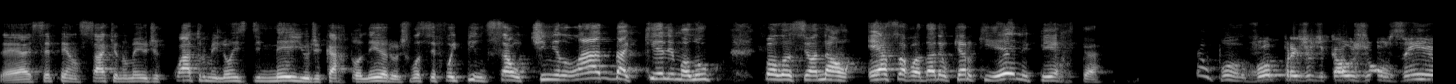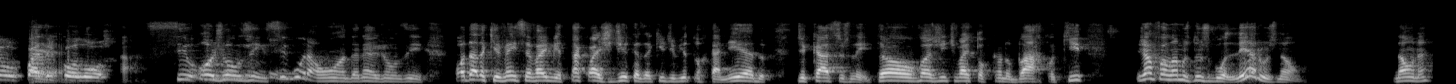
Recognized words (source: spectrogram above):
É, você pensar que no meio de 4 milhões e meio de cartoleiros, você foi pensar o time lá daquele maluco que falou assim: ó, não, essa rodada eu quero que ele perca. É um pouco. Vou prejudicar o Joãozinho quadricolor. É. Ah, se, ô, Joãozinho, segura a onda, né, Joãozinho? Rodada que vem você vai imitar com as dicas aqui de Vitor Canedo, de Cássio Leitão. A gente vai tocando barco aqui. Já falamos dos goleiros, não? Não, né?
